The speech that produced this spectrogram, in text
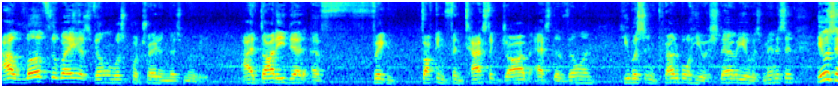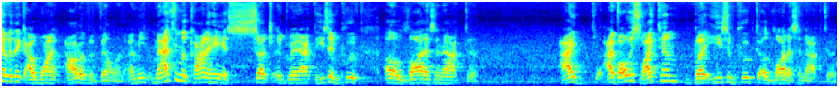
I love the way his villain was portrayed in this movie. I thought he did a freaking fucking fantastic job as the villain. He was incredible. He was scary. He was menacing. He was everything I want out of a villain. I mean, Matthew McConaughey is such a great actor. He's improved a lot as an actor. I I've always liked him, but he's improved a lot as an actor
